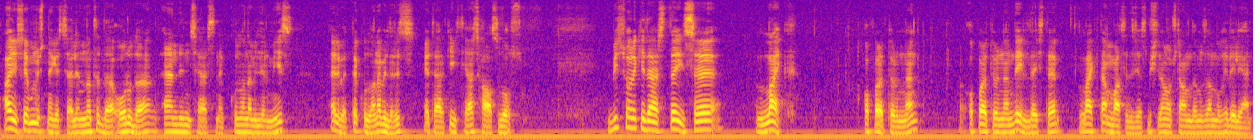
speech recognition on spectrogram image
Aynı şey bunun üstüne geçerli. Not'ı da, or'u da and'in içerisine kullanabilir miyiz? Elbette kullanabiliriz. Yeter ki ihtiyaç hasıl olsun. Bir sonraki derste ise like operatöründen operatöründen değil de işte like'tan bahsedeceğiz. Bir şeyden hoşlandığımızdan dolayı değil yani.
